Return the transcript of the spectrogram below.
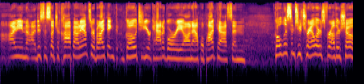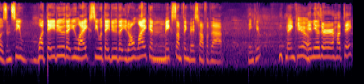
I mean, uh, this is such a cop out answer, but I think go to your category on Apple Podcasts and go listen to trailers for other shows and see what they do that you like, see what they do that you don't like, and mm-hmm. make something based off of that. Thank you. Thank you. Any other hot take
